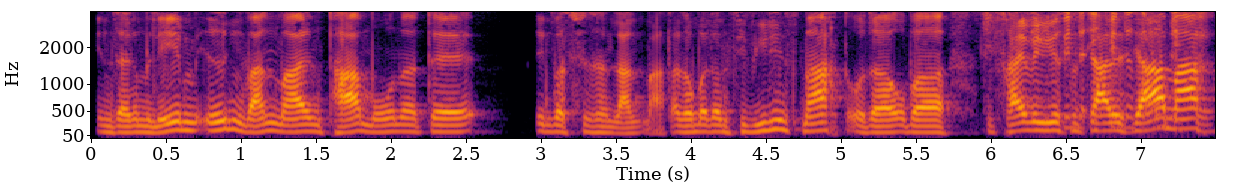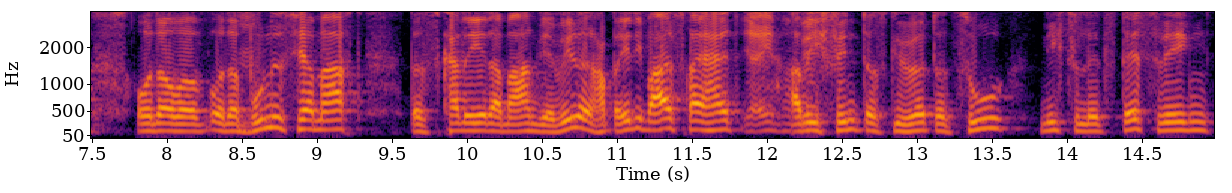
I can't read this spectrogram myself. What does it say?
in seinem Leben irgendwann mal ein paar Monate irgendwas für sein Land macht. Also ob er dann Zivildienst macht oder ob er ein freiwilliges ich soziales Jahr macht oder, ob er- oder Bundesheer macht. Das kann ja jeder machen, wie er will. Dann hat man eh die Wahlfreiheit. Ja, eben, Aber ich. finde, das gehört dazu. Nicht zuletzt deswegen,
